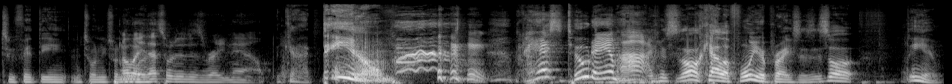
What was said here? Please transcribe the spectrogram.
two fifty in Oh wait, that's what it is right now. God damn! Gas too damn high. this is all California prices. It's all damn.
